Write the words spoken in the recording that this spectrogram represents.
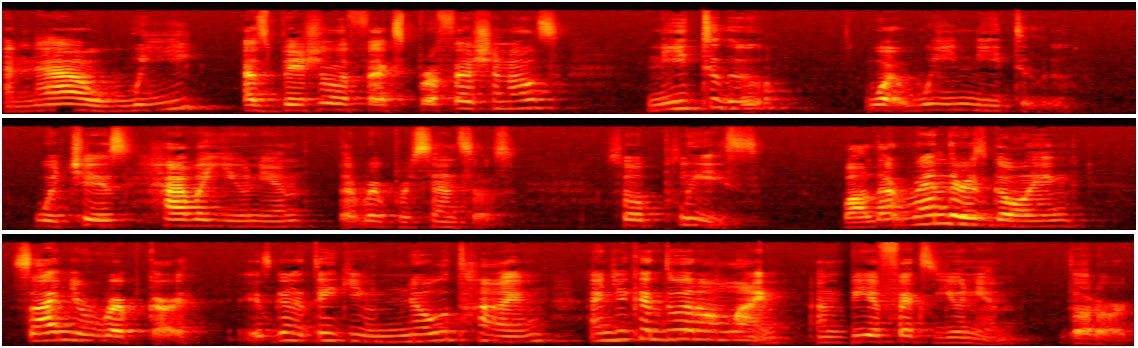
And now we, as visual effects professionals, need to do what we need to do, which is have a union that represents us. So please, while that render is going, sign your rep card. It's going to take you no time, and you can do it online on vfxunion.org.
